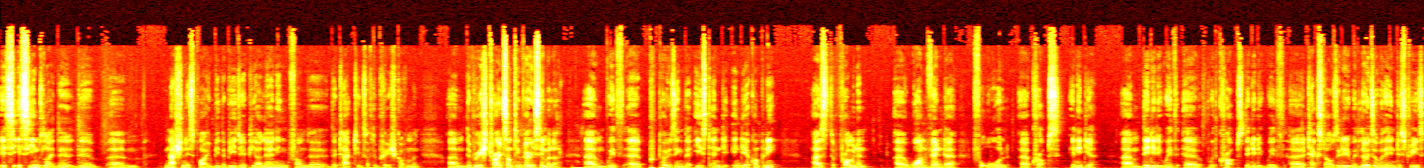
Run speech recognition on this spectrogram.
it, it seems like the the um, Nationalist Party, be the BJP, are learning from the, the tactics of the British government. Um, the British tried something very similar um, with uh, proposing the East India Company as the prominent one vendor for all uh, crops in India. Um, they did it with uh, with crops. They did it with uh, textiles. They did it with loads of other industries,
